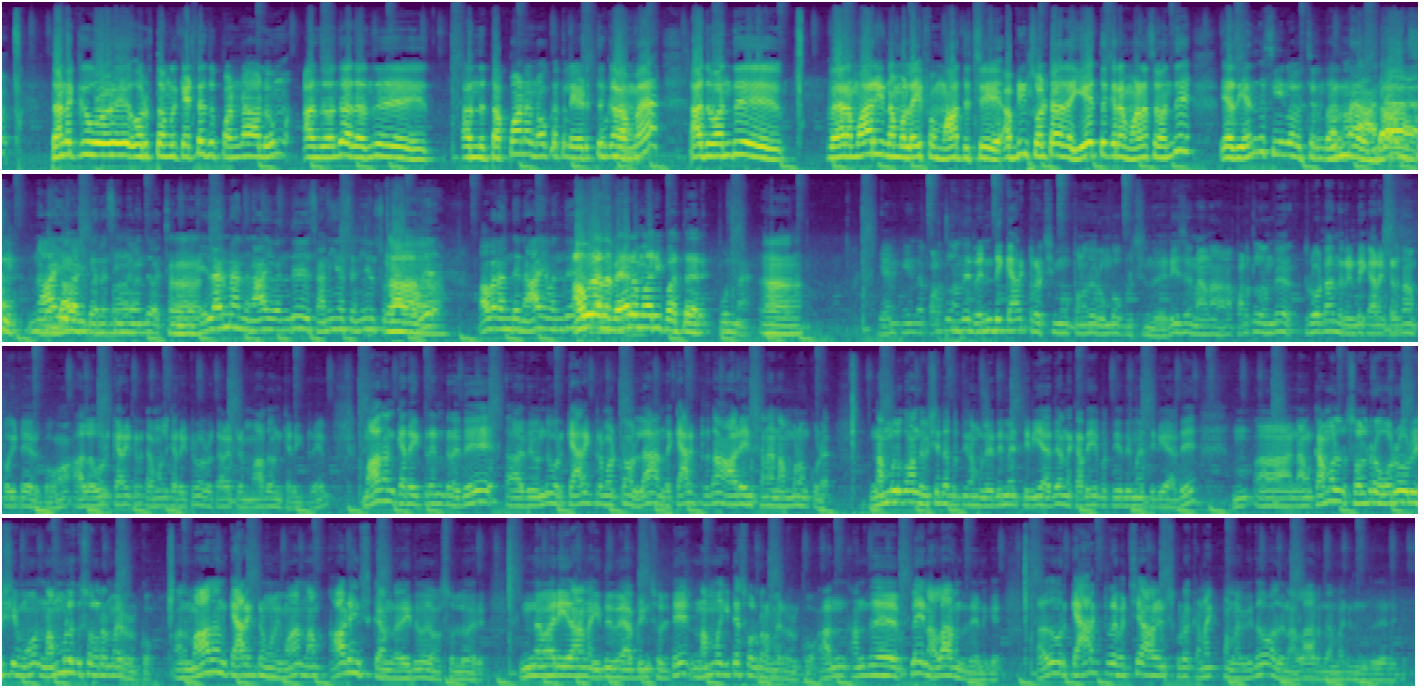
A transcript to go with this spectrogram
தனக்கு ஒரு ஒருத்தவங்க கெட்டது பண்ணாலும் அது வந்து அதை வந்து அந்த தப்பான நோக்கத்துல எடுத்துக்காம அது வந்து வேற மாதிரி நம்ம லைஃப்பை மாத்துச்சு அப்படின்னு சொல்லிட்டு அதை ஏத்துக்கிற மனசை வந்து அது எந்த சீன்ல வச்சிருந்தாருன்னா. நாய் dog அடிக்கிற scene. சீனை வந்து வச்சிருந்தாங்க எல்லாருமே அந்த நாய் வந்து சனிய சனியன்னு ஆ. சொல்லும்போது அவர் அந்த நாயை வந்து அவர் அதை வேற மாதிரி பார்த்தாரு உண்மை எனக்கு இந்த படத்தில் வந்து ரெண்டு கேரக்டர் வச்சு மூவ் பண்ணது ரொம்ப பிடிச்சிருந்தது. ரீசன் ஆனால் படத்தில் வந்து த்ரோட்டாக அந்த ரெண்டு கேரக்டர் தான் போயிட்டே இருக்கும். அதில் ஒரு கேரக்டர் கமல் கேரக்டர் ஒரு கேரக்டர் மாதவன் கேரக்டர் மாதவன் கேரக்டர்ன்றது அது வந்து ஒரு கேரக்டர் மட்டும் இல்லை அந்த கேரக்டர் தான் ஆடியன்ஸ் ஆனால் நம்மளும் கூட. நம்மளுக்கும் அந்த விஷயத்தை பற்றி நம்மளுக்கு எதுவுமே தெரியாது அந்த கதையை பற்றி எதுவுமே தெரியாது. நம்ம கமல் சொல்கிற ஒரு ஒரு விஷயமும் நம்மளுக்கு சொல்கிற மாதிரி இருக்கும். அந்த மாதவன் கேரக்டர் மூலிமா நம் ஆடியன்ஸ்க்கு அந்த இது சொல்லுவார். இந்த மாதிரி தான் இது அப்படின்னு சொல்லிட்டு நம்மக்கிட்ட சொல்கிற மாதிரி இருக்கும். அந் அந்த பிளே நல்லா இருந்தது எனக்கு. அதாவது ஒரு கேரக்டரை வச்சு ஆடியன்ஸ் கூட கனெக்ட் பண்ண விதம் அது நல்லா இருந்த மாதிரி இருந்தது எனக்கு.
